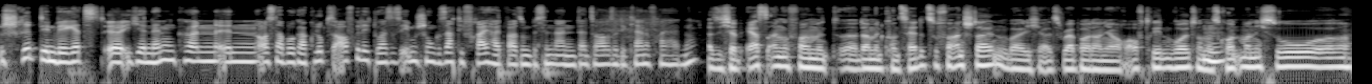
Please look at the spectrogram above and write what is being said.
Schritt, den wir jetzt äh, hier nennen können, in Osnabrücker Clubs aufgelegt? Du hast es eben schon gesagt, die Freiheit war so ein bisschen dein, dein Zuhause, die kleine Freiheit, ne? Also ich habe erst angefangen, mit, äh, damit Konzerte zu veranstalten, weil ich als Rapper dann ja auch auftreten wollte und mhm. das konnte man nicht so, äh,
